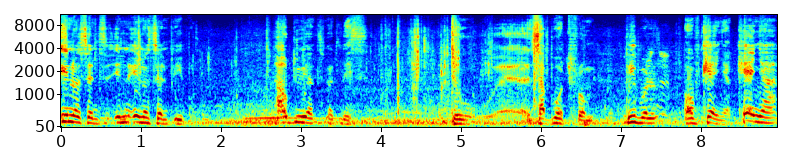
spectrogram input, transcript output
innocent, in, innocent people? How do you expect this to uh, support from people of Kenya? Kenya?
